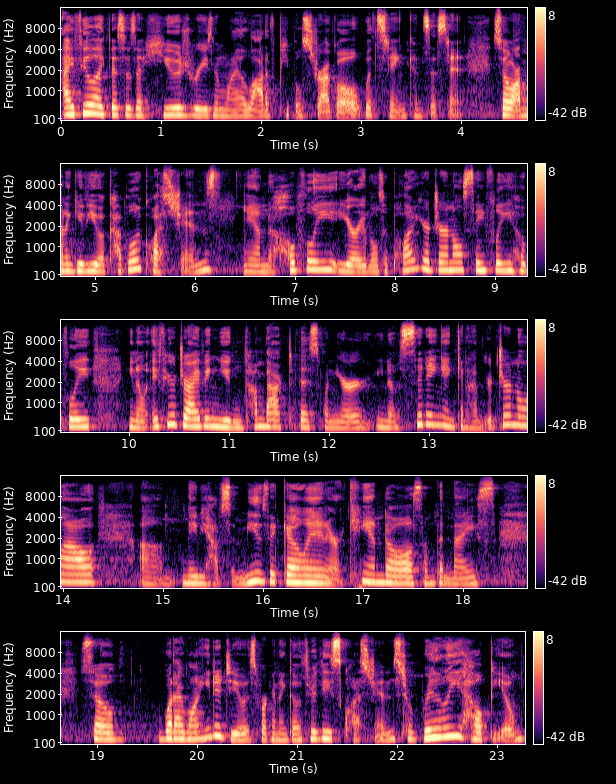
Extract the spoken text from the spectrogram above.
I feel like this is a huge reason why a lot of people struggle with staying consistent. So I'm to give you a couple of questions and hopefully you're able to pull out your journal safely. Hopefully, you know, if you're driving, you can come back to this when you're, you know, sitting and can have your journal out. Um, maybe have some music going or a candle, something nice. So what I want you to do is we're to go through these questions to really help you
